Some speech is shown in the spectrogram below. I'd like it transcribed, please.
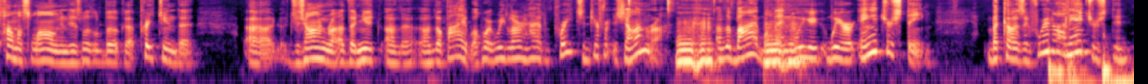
Thomas Long in his little book, uh, preaching the uh, genre of the new of the, of the Bible, where we learn how to preach a different genre Mm-hmm. of the Bible, and we we are interesting, because if we're not interested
